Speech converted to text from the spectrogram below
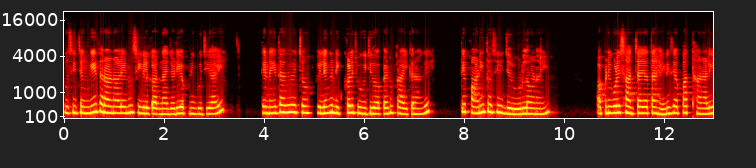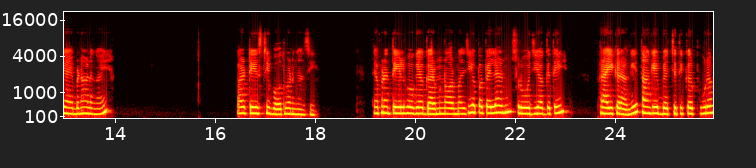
ਤੁਸੀਂ ਚੰਗੀ ਤਰ੍ਹਾਂ ਨਾਲ ਇਹਨੂੰ ਸੀਲ ਕਰਨਾ ਜਿਹੜੀ ਆਪਣੀ ਗੁਜੀਆ ਹੈ ਤੇ ਨਹੀਂ ਤਾਂ ਇਹਦੇ ਵਿੱਚੋਂ ਫਿਲਿੰਗ ਨਿਕਲ ਜੂਗੀ ਜਦੋਂ ਆਪਾਂ ਇਹਨੂੰ ਫਰਾਈ ਕਰਾਂਗੇ। ਤੇ ਪਾਣੀ ਤੁਸੀਂ ਜ਼ਰੂਰ ਲਾਉਣਾ ਹੈ ਆਪਣੇ ਕੋਲੇ ਸਾਂਚਾ ਜਾਂ ਤਾਂ ਹੈ ਨਹੀਂ ਸੀ, ਆਪਾਂ ਹੱਥਾਂ ਨਾਲ ਹੀ ਐਂ ਬਣਾ ਲਈਆਂ ਏ। ਪਰ ਟੇਸਟੀ ਬਹੁਤ ਬਣੀਆਂ ਸੀ। ਤੇ ਆਪਣਾ ਤੇਲ ਹੋ ਗਿਆ ਗਰਮ ਨਾਰਮਲ ਜੀ, ਆਪਾਂ ਪਹਿਲਾਂ ਇਹਨੂੰ ਸਲੋ ਜੀ ਅੱਗ ਤੇ ਹੀ ਫਰਾਈ ਕਰਾਂਗੇ ਤਾਂ ਕਿ ਵਿੱਚ ਤਿੱਕਰ ਪੂਰਾ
